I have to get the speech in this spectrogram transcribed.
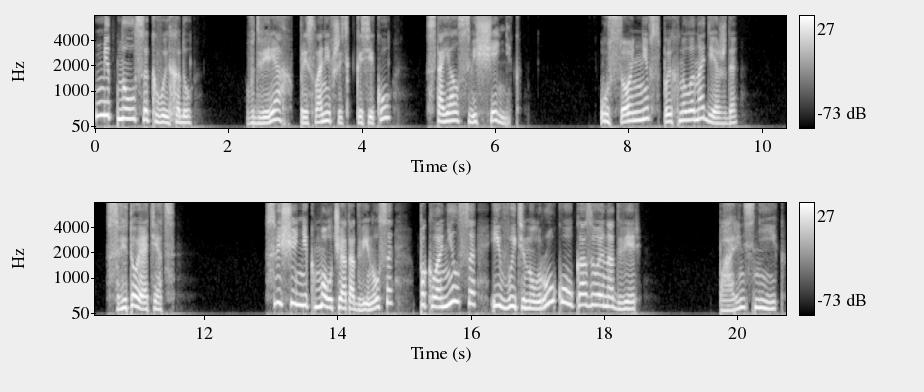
метнулся к выходу. В дверях, прислонившись к косяку, стоял священник. У Сонни вспыхнула надежда. «Святой отец!» Священник молча отодвинулся, поклонился и вытянул руку, указывая на дверь. Парень сник.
